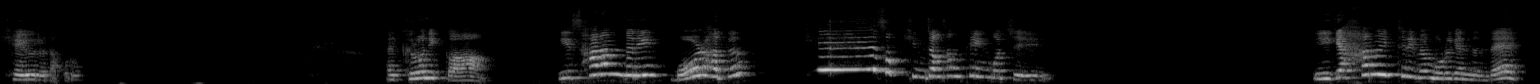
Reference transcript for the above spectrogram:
게으르다 그러고. 그러니까 이 사람들이 뭘 하든 계속 긴장 상태인 거지. 이게 하루 이틀이면 모르겠는데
